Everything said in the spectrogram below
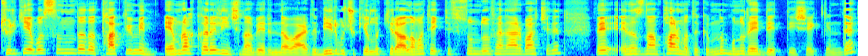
Türkiye basınında da takvimin Emrah Karalinç'in haberinde vardı. Bir buçuk yıllık kiralama teklifi sunduğu Fenerbahçe'nin ve en azından Parma takımının bunu reddettiği şeklinde.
